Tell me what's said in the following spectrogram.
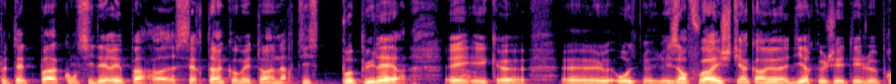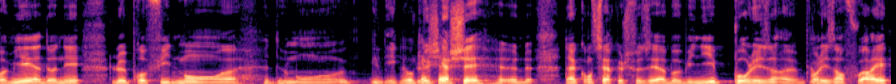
peut-être pas considéré par euh, certains comme étant un artiste populaire. Et, ah. que euh, les enfoirés, je tiens quand même à dire que j'ai été le premier à donner le profit de mon, euh, de mon le cachet, euh, d'un concert que je faisais à Bobigny pour les, pour les enfoirés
